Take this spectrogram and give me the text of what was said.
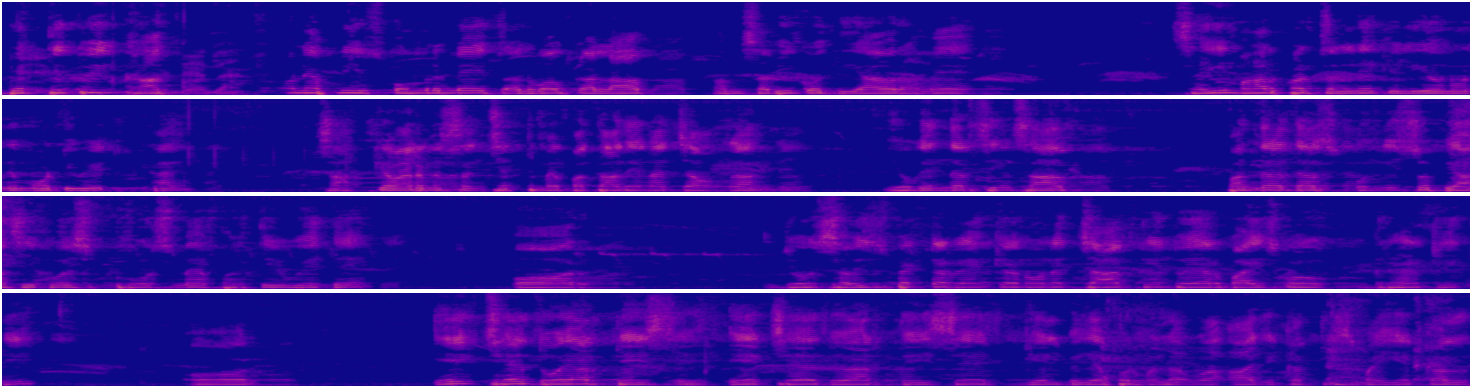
व्यक्तित्व की उन्होंने अपनी इस उम्र में इस अनुभव का लाभ हम सभी को दिया और हमें सही मार्ग पर चलने के लिए उन्होंने मोटिवेट किया है। साहब के बारे में संक्षिप्त में बता देना चाहूँगा। योगेंद्र सिंह साहब पंद्रह दस उन्नीस सौ बयासी को इस फोर्स में भर्ती हुए थे और जो सब इंस्पेक्टर रैंक है उन्होंने चार तीन दो हज़ार बाईस को ग्रहण की थी और एक छः दो हज़ार तेईस से, एक छः दो हज़ार तेईस से गेल बीजापुर में लगा आज इकतीस मई है, कल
